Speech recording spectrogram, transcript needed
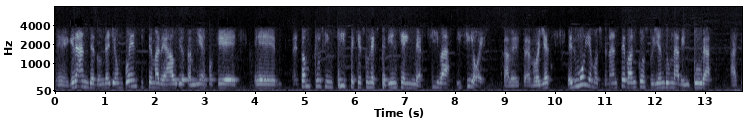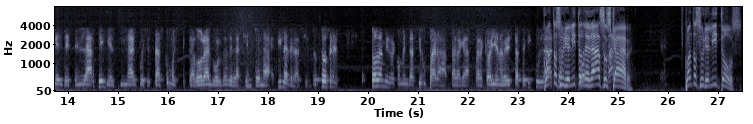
eh, grande, donde haya un buen sistema de audio también, porque eh, Tom Cruise insiste que es una experiencia inmersiva, y sí lo es, ¿sabes, Roger? Es muy emocionante, van construyendo una aventura hacia el desenlace y al final pues estás como espectador al borde del asiento, en la fila del asiento. Entonces, toda mi recomendación para, para, para que vayan a ver esta película. ¿Cuántos Urielitos le das, Oscar? ¿Cuántos Urielitos?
